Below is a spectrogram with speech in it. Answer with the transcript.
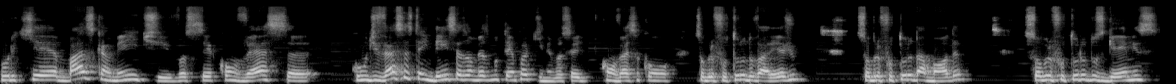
porque basicamente você conversa com diversas tendências ao mesmo tempo aqui, né? Você conversa com, sobre o futuro do varejo, sobre o futuro da moda, sobre o futuro dos games,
